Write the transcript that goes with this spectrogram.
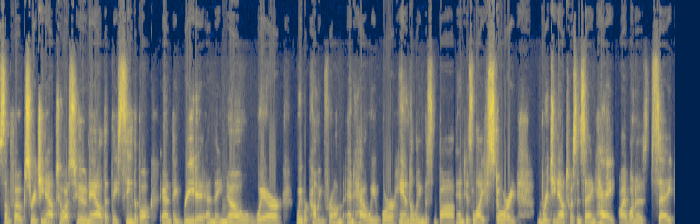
some folks reaching out to us who now that they see the book and they read it and they know where we were coming from and how we were handling this Bob and his life story, reaching out to us and saying, Hey, I want to say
